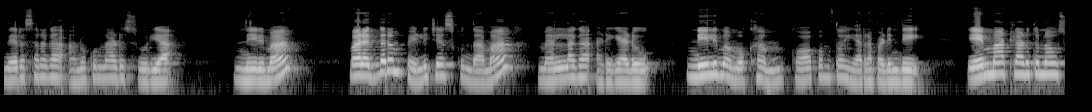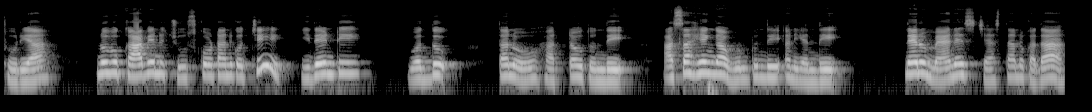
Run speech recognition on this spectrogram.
నిరసనగా అనుకున్నాడు సూర్య. నీలిమ మనిద్దరం పెళ్ళి చేసుకుందామా? మెల్లగా అడిగాడు. నీలిమ ముఖం కోపంతో ఎర్రబడింది. ఏం మాట్లాడుతున్నావు సూర్య? నువ్వు కావ్యను చూసుకోవటానికి వచ్చి ఇదేంటి? వద్దు. తను హర్ట్ అవుతుంది. అసహ్యంగా ఉంటుంది అని అంది. నేను మేనేజ్ చేస్తాను కదా?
